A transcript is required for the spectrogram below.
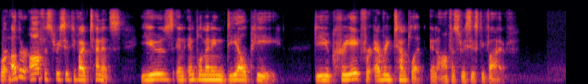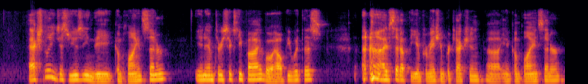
or other Office 365 tenants use in implementing DLP? Do you create for every template in Office 365? Actually, just using the compliance center in M365 will help you with this. I've set up the information protection uh, in compliance center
